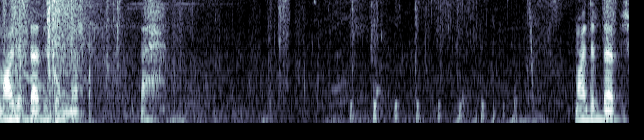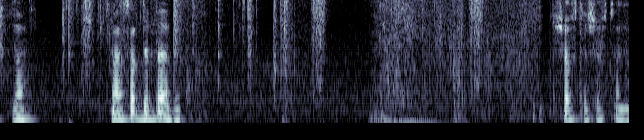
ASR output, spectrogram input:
مع دبابة انه أح. مع دبابة شكله. لا صد دبابة. شفته شفته أنا.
